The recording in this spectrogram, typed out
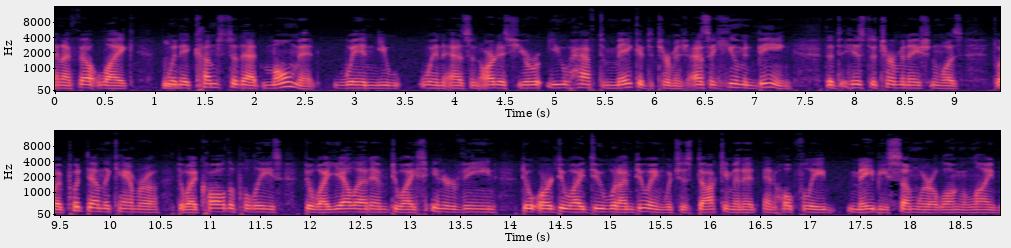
And I felt like hmm. when it comes to that moment when you when as an artist you you have to make a determination as a human being that his determination was do I put down the camera? Do I call the police? Do I yell at him? Do I intervene? Do or do I do what I'm doing which is document it and hopefully maybe somewhere along the line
